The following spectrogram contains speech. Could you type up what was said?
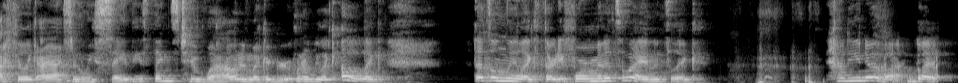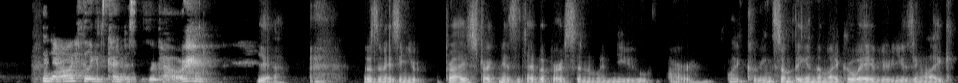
I feel like I accidentally say these things too loud in like a group and I'll be like, oh, like that's only like 34 minutes away. And it's like, how do you know that? But now I feel like it's kind of a superpower. Yeah. That was amazing. You probably strike me as the type of person when you are like cooking something in the microwave, you're using like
